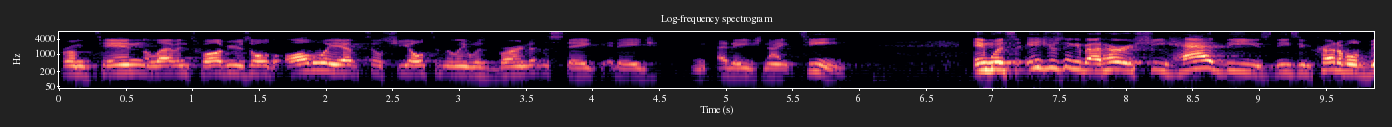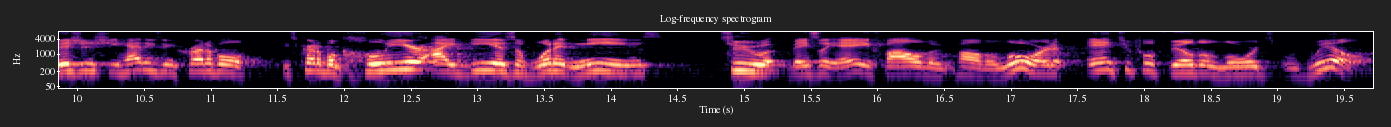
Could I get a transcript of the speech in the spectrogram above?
from 10 11 12 years old all the way up till she ultimately was burned at the stake at age at age 19 and what's interesting about her is she had these, these incredible visions. She had these incredible these incredible clear ideas of what it means to basically a follow the, follow the lord and to fulfill the lord's will.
